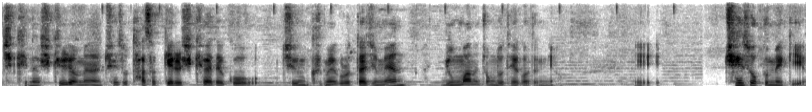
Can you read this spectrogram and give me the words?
치킨을 시키려면 최소 5개를 시켜야 되고 지금 금액으로 따지면 6만원 정도 되거든요. 예, 최소 금액이에요.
